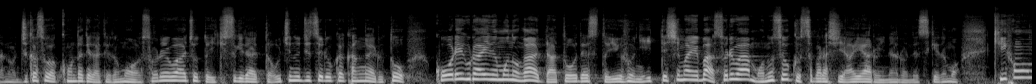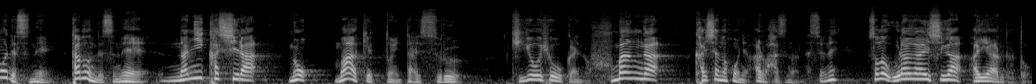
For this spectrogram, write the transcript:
あの時価総額こんだけだけども、それはちょっと行き過ぎだと、うちの実力が考えると、これぐらいのものが妥当ですというふうに言ってしまえば、それはものすごく素晴らしい IR になるんですけども、基本はですね、多分ですね、何かしらのマーケットに対する企業評価への不満が会社の方にあるはずなんですよね。その裏返しが IR だと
